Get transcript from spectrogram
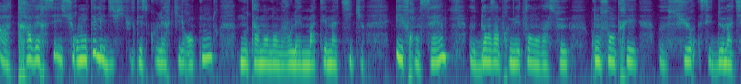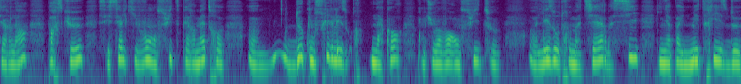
à traverser et surmonter les difficultés scolaires qu'il rencontre, notamment dans le volet mathématiques et français. Euh, dans un premier temps, on va se concentrer euh, sur ces deux matières-là parce que c'est celles qui vont ensuite permettre euh, de construire les autres. D'accord? Quand tu vas voir ensuite les autres matières, bah, si il n'y a pas une maîtrise de,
